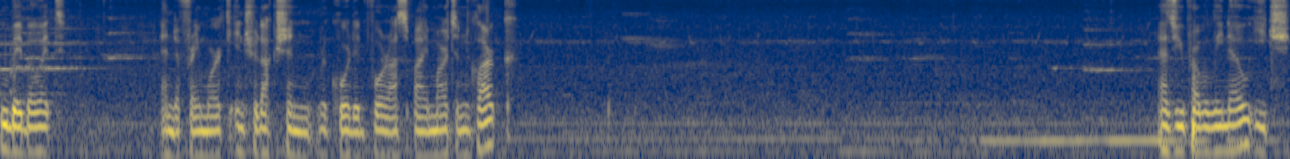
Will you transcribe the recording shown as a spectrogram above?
Ube Boet, and a framework introduction recorded for us by Martin Clarke. As you probably know, each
